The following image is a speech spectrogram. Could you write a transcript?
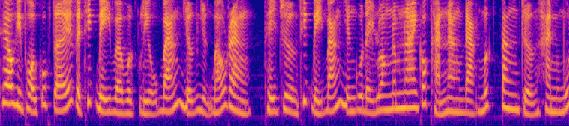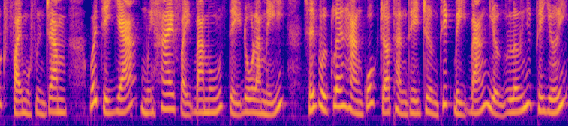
Theo Hiệp hội Quốc tế về thiết bị và vật liệu bán dẫn dự báo rằng, thị trường thiết bị bán dẫn của Đài Loan năm nay có khả năng đạt mức tăng trưởng 21,1% với trị giá 12,31 tỷ đô la Mỹ, sẽ vượt lên Hàn Quốc trở thành thị trường thiết bị bán dẫn lớn nhất thế giới.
